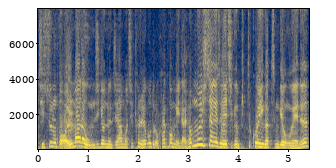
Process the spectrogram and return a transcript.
지수는 또 얼마나 움직였는지 한번 체크를 해보도록 할 겁니다. 현물 시장에서의 지금 비트코인 같은 경우에는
